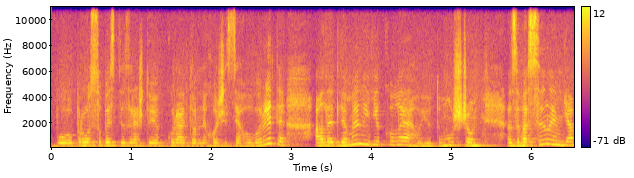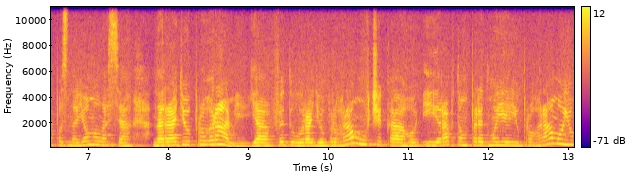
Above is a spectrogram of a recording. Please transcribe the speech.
бо про особисте, зрештою, як куратор не хочеться говорити, але для мене є колегою, тому що з Василем я познайомилася на радіопрограмі. Я веду радіопрограму в Чикаго, і раптом перед моєю програмою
